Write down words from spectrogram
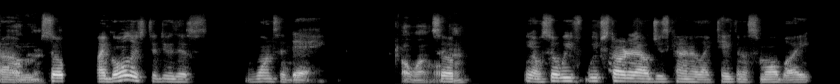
Um, Okay. So my goal is to do this once a day. Oh wow! So- okay. You know, so we've we've started out just kind of like taking a small bite.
